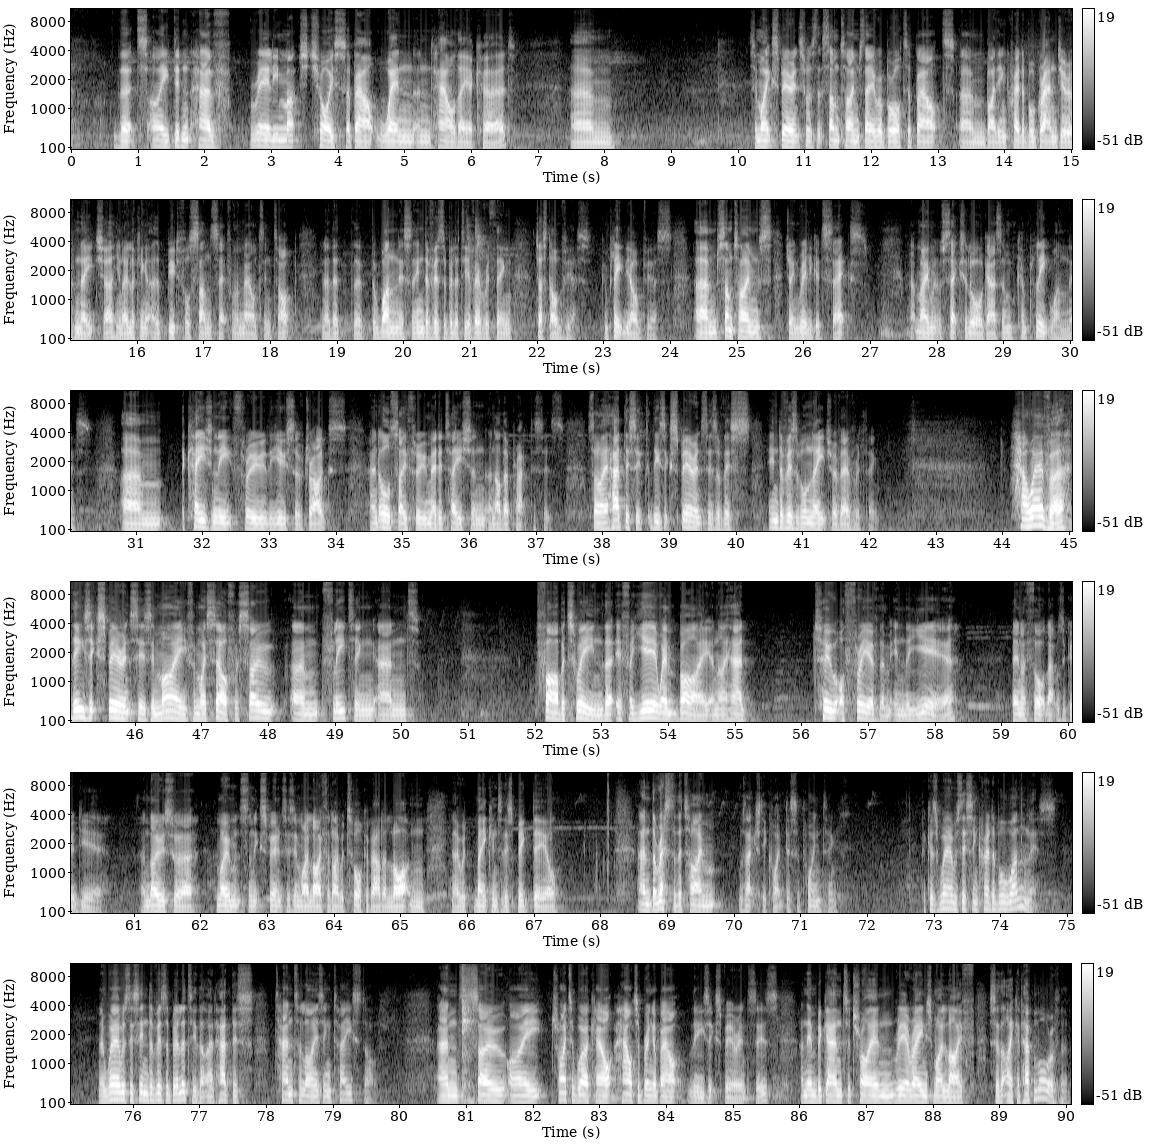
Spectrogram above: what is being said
that I didn't have really much choice about when and how they occurred. Um, so my experience was that sometimes they were brought about um, by the incredible grandeur of nature, you know, looking at a beautiful sunset from a mountaintop, you know, the, the, the oneness and indivisibility of everything, just obvious, completely obvious. Um, sometimes during really good sex, that moment of sexual orgasm, complete oneness. Um, occasionally through the use of drugs, and also through meditation and other practices. So I had this, these experiences of this indivisible nature of everything. However, these experiences in my, for myself were so um, fleeting and far between that if a year went by and I had two or three of them in the year, then I thought that was a good year. And those were moments and experiences in my life that I would talk about a lot and you know, would make into this big deal. And the rest of the time was actually quite disappointing. Because where was this incredible oneness? You know, where was this indivisibility that I'd had this tantalizing taste of? And so I tried to work out how to bring about these experiences and then began to try and rearrange my life so that I could have more of them.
